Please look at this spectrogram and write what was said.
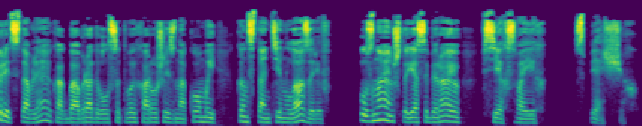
Представляю, как бы обрадовался твой хороший знакомый Константин Лазарев, узнаем, что я собираю всех своих спящих».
